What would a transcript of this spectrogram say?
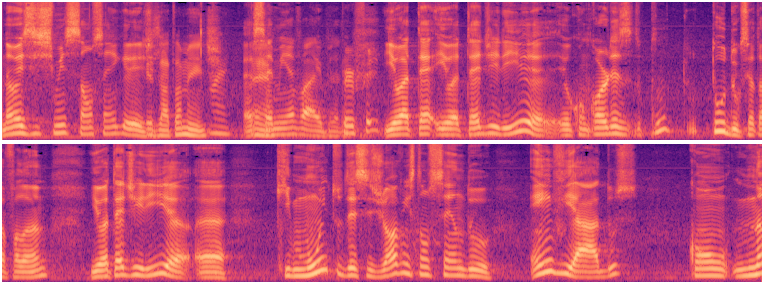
não existe missão sem igreja. Exatamente. É. Essa é. É. a minha vibe. tá? Perfeito. E eu até, eu até diria, eu concordo com tu- tudo que você está falando, e eu até diria é, que muitos desses jovens estão sendo enviados com não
